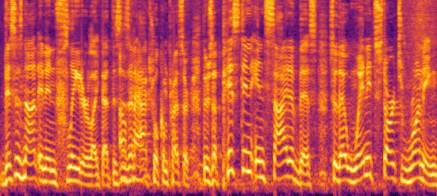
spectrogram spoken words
This is not an inflator like that. This is an actual compressor. There's a piston inside of this so that when it starts running,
